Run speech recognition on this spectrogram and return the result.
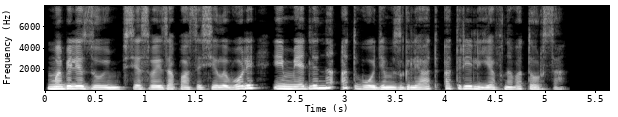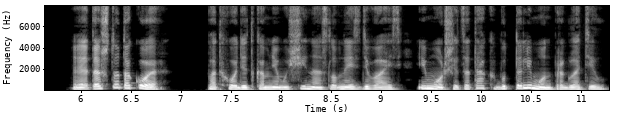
Мобилизуем все свои запасы силы воли и медленно отводим взгляд от рельефного торса. «Это что такое?» Подходит ко мне мужчина, словно издеваясь, и морщится так, будто лимон проглотил.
